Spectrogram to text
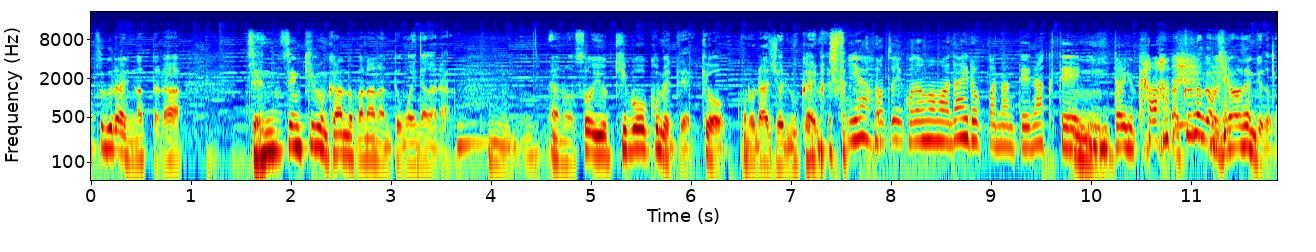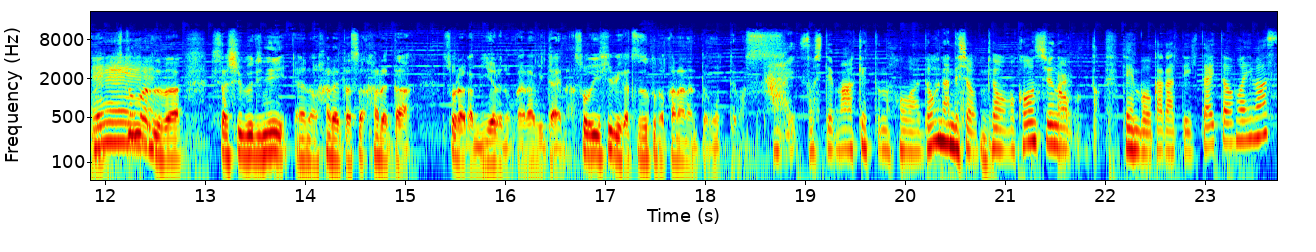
末ぐらいになったら全然気分変わるのかななんて思いながら、うん、あのそういう希望を込めて今日このラジオに向かいました。いや本当にこのまま第6波なんてなくていいというか、うん、来るのかもしれませんけども、ね、えー、ひとまずは久しぶりにあの晴れた晴れた空が見えるのかなみたいなそういう日々が続くのかななんて思ってます。はい。そしてマーケットの方はどうなんでしょう、うん、今日も今週の、はい、展望を伺っていきたいと思います。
